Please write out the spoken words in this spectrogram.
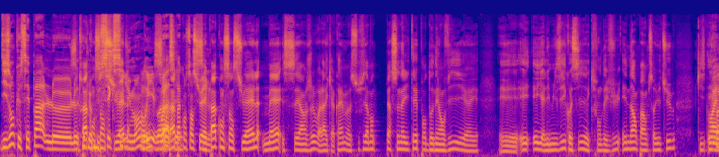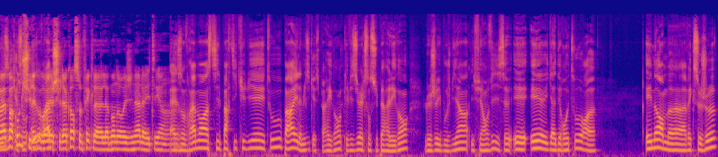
Disons que c'est pas le, le C'est truc pas le plus sexy consensuel. du monde. Oui, voilà, c'est c'est- pas C'est consensuel. pas consensuel, mais c'est un jeu voilà qui a quand même suffisamment de personnalité pour donner envie. Et et- et- et il y a les musiques aussi qui font des vues énormes, par exemple sur YouTube. Qui, Ouais, par contre, sont- je suis, ouais, je suis d'accord sur le fait que la, la bande originale a été un. Elles ont vraiment un style particulier et tout. Pareil, la musique est super élégante, les visuels sont super élégants, le jeu il bouge bien, il fait envie. c'est- Et et il y a des retours euh, énormes euh, avec ce jeu.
